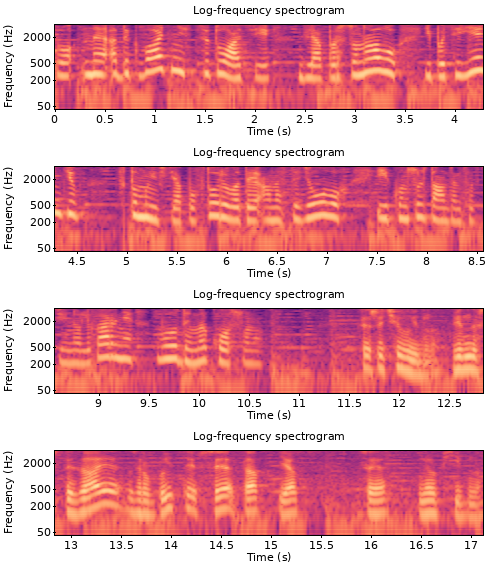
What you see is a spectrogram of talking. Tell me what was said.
Про неадекватність ситуації для персоналу і пацієнтів втомився повторювати анестезіолог і консультант інфекційної лікарні Володимир Корсунов. Це ж очевидно. Він не встигає зробити все так, як це необхідно.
